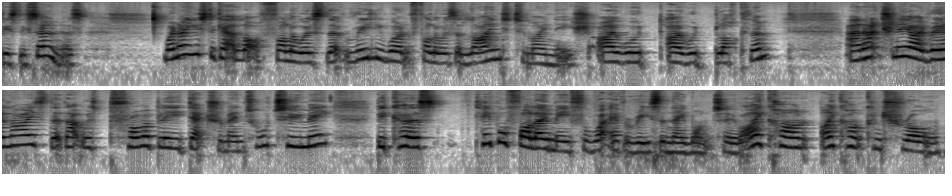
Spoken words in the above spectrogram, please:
business owners, when I used to get a lot of followers that really weren't followers aligned to my niche, I would I would block them and actually, I realised that that was probably detrimental to me because people follow me for whatever reason they want to. I can't I can't control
